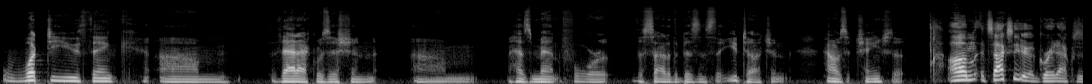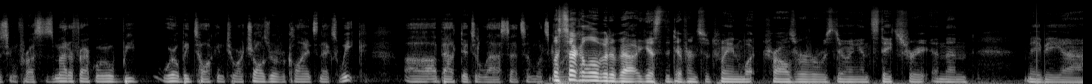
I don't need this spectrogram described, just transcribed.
what do you think um, that acquisition um, has meant for the side of the business that you touch, and how has it changed it? Um, it's actually a great acquisition for us. As a matter of fact, we will be we'll be talking to our Charles River clients next week uh, about digital assets and what's Let's talk a little bit about, I guess, the difference between what Charles River was doing in State Street, and then maybe uh,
